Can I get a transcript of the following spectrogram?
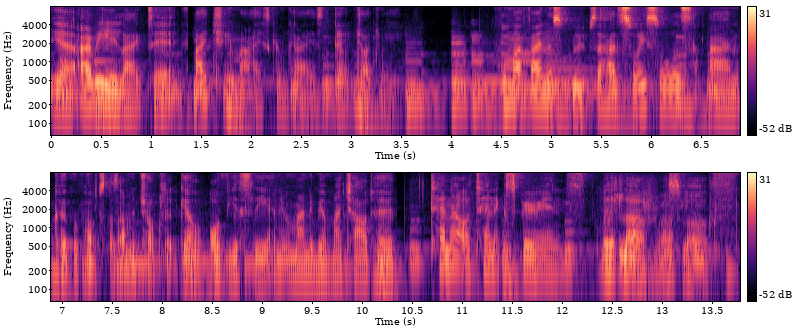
Yeah, I really liked it. I chew my ice cream, guys. Don't judge me. For my final scoops, I had soy sauce and Cocoa Pops because I'm a chocolate girl, obviously, and it reminded me of my childhood. 10 out of 10 experience. With love, Ross Vlogs.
